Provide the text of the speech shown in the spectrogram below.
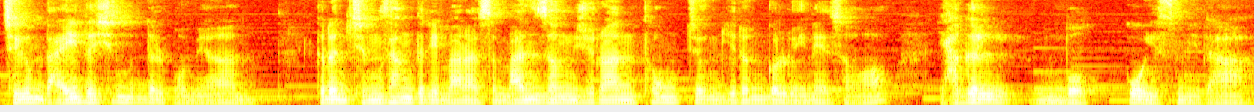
지금 나이 드신 분들 보면 그런 증상들이 많아서 만성질환, 통증 이런 걸로 인해서 약을 먹고 있습니다.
